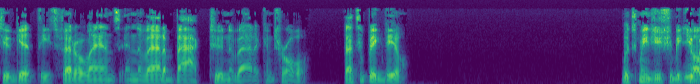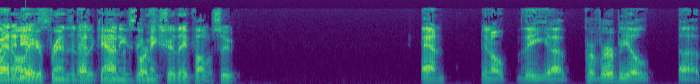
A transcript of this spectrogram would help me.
to get these federal lands in Nevada back to Nevada control. That's a big deal. Which means you should be You calling all your friends in And- other counties to make sure they follow suit. And, you know, the uh, proverbial uh,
